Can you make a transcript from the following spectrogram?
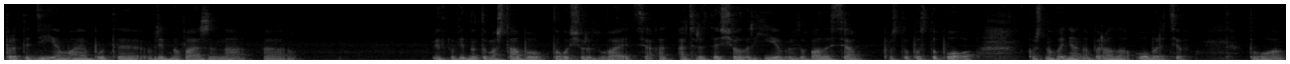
протидія має бути врівноважена е, відповідно до масштабу того, що розвивається. А, через те, що алергія розвивалася просто поступово, кожного дня набирала обертів, то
